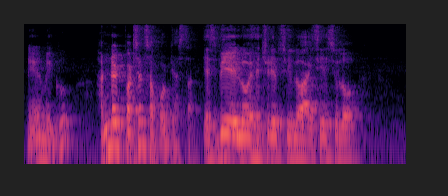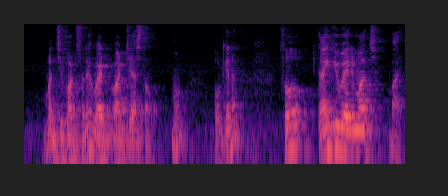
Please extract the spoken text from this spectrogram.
నేను మీకు హండ్రెడ్ పర్సెంట్ సపోర్ట్ చేస్తాను. ఎస్బీఐలో హెచ్డిఎఫ్సిలో ఐసిఐసిలో మంచి ఫండ్స్ అనేవి వాటి చేస్తాం. ఓకేనా? So thank you very much. Bye.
